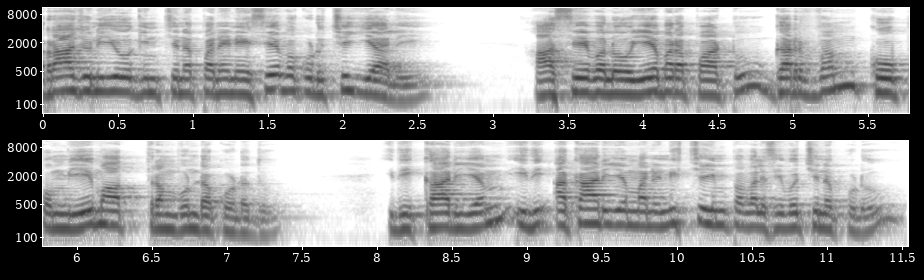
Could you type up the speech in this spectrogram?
రాజు నియోగించిన పనినే సేవకుడు చెయ్యాలి. ఆ సేవలో ఏమరపాటు గర్వం కోపం ఏమాత్రం ఉండకూడదు. ఇది కార్యం ఇది అకార్యం అని నిశ్చయింపవలసి వచ్చినప్పుడు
